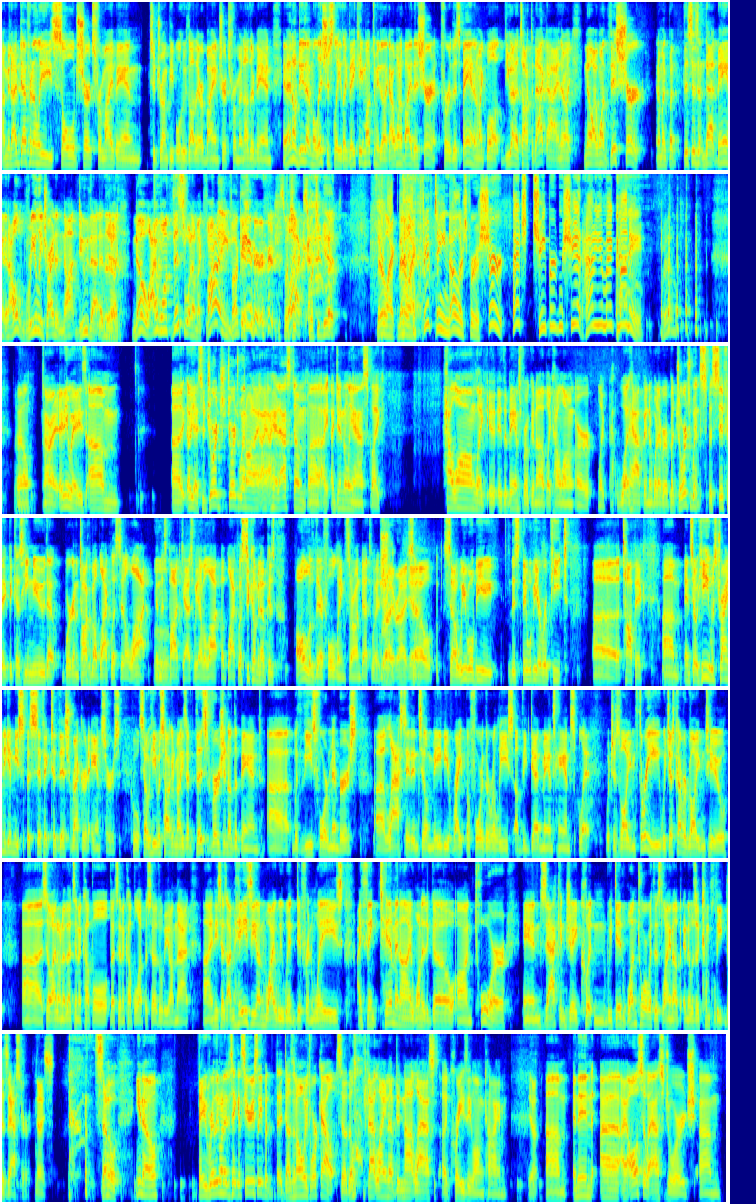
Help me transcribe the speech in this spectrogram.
I mean, I've definitely sold shirts for my band to drunk people who thought they were buying shirts from another band. And I don't do that maliciously. Like they came up to me, they're like, I want to buy this shirt for this band. And I'm like, well, you got to talk to that guy. And they're like, no, I want this shirt. And I'm like, but this isn't that band. And I'll really try to not do that. And then Yeah. they're like, no, I want this one. I'm like, fine. Fuck it. here. That's what, you, Fuck. that's what you get. They're like they're like fifteen dollars for a shirt. That's cheaper than shit. How do you make money? Well, Well, all right. Anyways, um, uh, oh yeah. So George George went on. I I I had asked him. Uh, I I generally ask like how long, like if, the band's broken up, like how long or like what happened or whatever. But George went specific because he knew that we're going to talk about Blacklisted a lot in this mm-hmm. podcast. We have a lot of Blacklisted coming up because all of their full lengths are on Death Wish. Right, right, yeah. So so we will be this. They will be a repeat uh topic um and so he was trying to give me specific to this record answers Cool. so he was talking about he said this version of the band uh with these four members uh lasted until maybe right before the release of the dead man's hand split which is volume three we just covered volume two uh, so I don't know. That's in a couple. That's in a couple episodes. We'll be on that. Uh, and he says, "I'm hazy on why we went different ways. I think Tim and I wanted to go on tour, and Zach and Jay couldn't. We did one tour with this lineup, and it was a complete disaster. nice. So you know, they really wanted to take it seriously, but it doesn't always work out. So the, that lineup did not last a crazy long time. Yeah. Um, and then uh, I also asked George um,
